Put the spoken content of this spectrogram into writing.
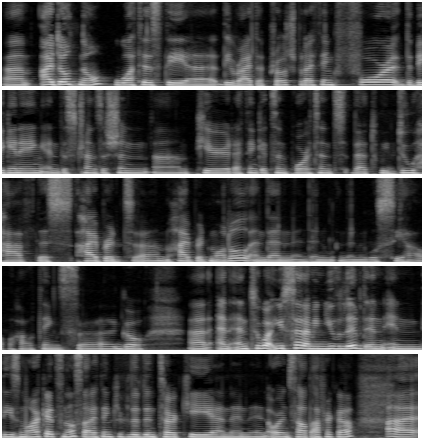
Um, I don't know what is the uh, the right approach, but I think for the beginning in this transition um, period, I think it's important that we do have this hybrid um, hybrid model, and then and then and then we will see how how things uh, go. Uh, and and to what you said, I mean, you've lived in in these markets, no? So I think you've lived in Turkey and in, in or in South Africa. Uh,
